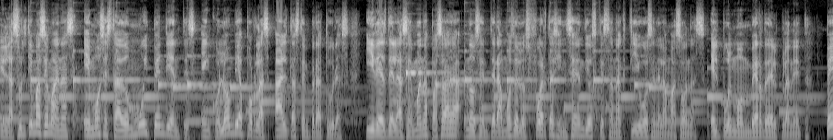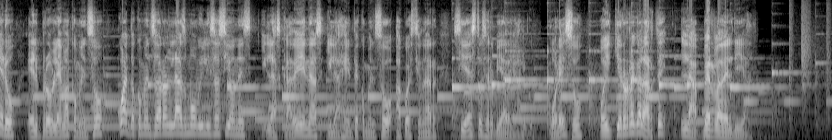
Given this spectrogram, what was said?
En las últimas semanas hemos estado muy pendientes en Colombia por las altas temperaturas y desde la semana pasada nos enteramos de los fuertes incendios que están activos en el Amazonas, el pulmón verde del planeta. Pero el problema comenzó cuando comenzaron las movilizaciones y las cadenas y la gente comenzó a cuestionar si esto servía de algo. Por eso, hoy quiero regalarte la perla del día.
